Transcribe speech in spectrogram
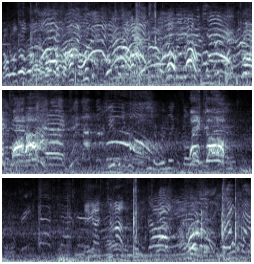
Go, go, go, go. Wake up! Hey, guys, two up. Emerson. Two up, right? Right? Yeah.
